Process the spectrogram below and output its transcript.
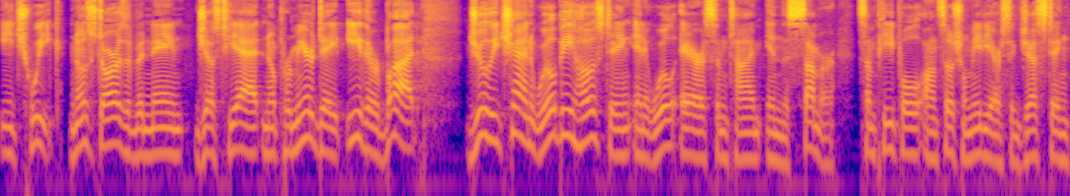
each week. No stars have been named just yet, no premiere date either, but Julie Chen will be hosting and it will air sometime in the summer. Some people on social media are suggesting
